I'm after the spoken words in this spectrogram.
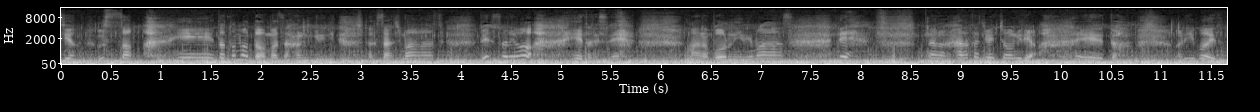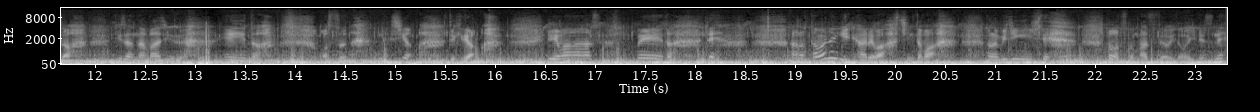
すよ。うっそえーとトマトをまず半切りにたくさんします。でそれをえーとですねあのボウルに入れます。であのあらかじめ調味料えーとオリーブオイルと刻んだバジルえーとお酢で塩適量入れます。えーとであの玉ねぎあれば新玉あのみじん切りにしてトマトと混ぜておいてもいいですね。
